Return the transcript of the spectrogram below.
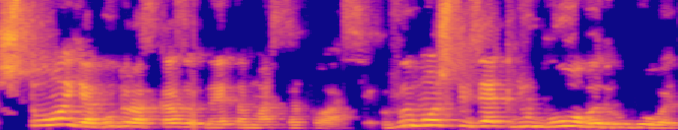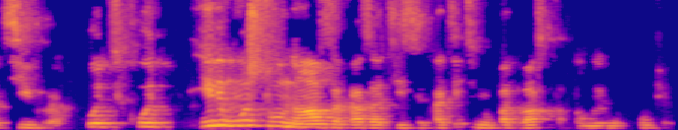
что я буду рассказывать на этом мастер-классе? Вы можете взять любого другого тигра хоть хоть или можете у нас заказать если хотите мы под вас потом его купим.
